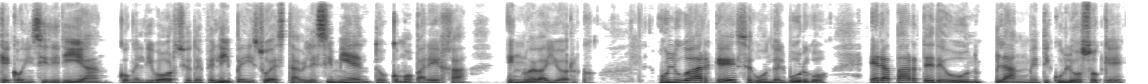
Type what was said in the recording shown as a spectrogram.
que coincidirían con el divorcio de Felipe y su establecimiento como pareja en Nueva York, un lugar que, según Del Burgo, era parte de un plan meticuloso que,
